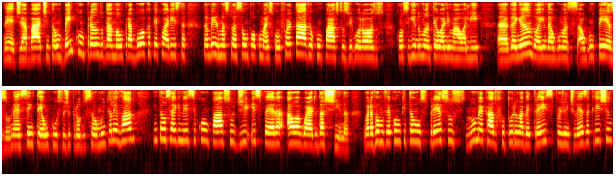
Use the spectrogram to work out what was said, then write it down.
né, de abate. Então, bem comprando da mão para a boca, pecuarista também numa situação um pouco mais confortável, com pastos vigorosos, conseguindo manter o animal ali uh, ganhando ainda algumas, algum peso, né, sem ter um custo de produção muito elevado então segue nesse compasso de espera ao aguardo da China. Agora vamos ver como que estão os preços no mercado futuro na B3, por gentileza, Christian.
